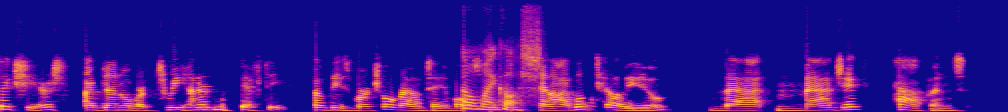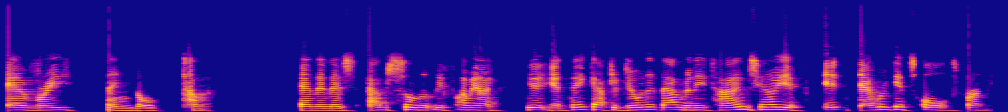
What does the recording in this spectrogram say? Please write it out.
six years, I've done over 350 of these virtual roundtables. Oh my gosh. And I will tell you that magic happens every single time. And it is absolutely, I mean, I, you, you'd think after doing it that many times, you know, you, it never gets old for me.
